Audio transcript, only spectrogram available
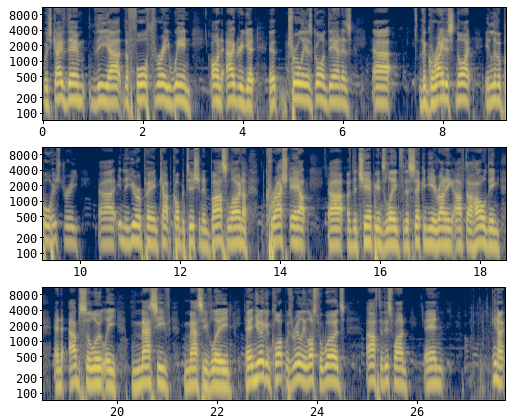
which gave them the the four three win on aggregate. It truly has gone down as the greatest night in Liverpool history in the European Cup competition, and Barcelona crashed out uh, of the Champions League for the second year running after holding an absolutely massive, massive lead. And Jurgen Klopp was really lost for words after this one, and you know,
